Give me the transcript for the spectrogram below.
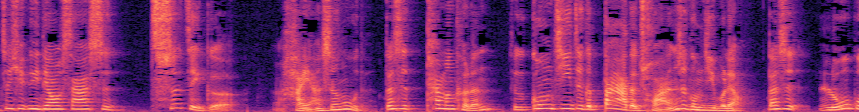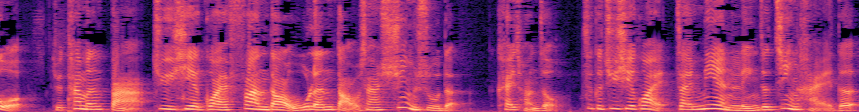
这些玉雕鲨是吃这个海洋生物的，但是他们可能这个攻击这个大的船是攻击不了。但是如果就他们把巨蟹怪放到无人岛上，迅速的开船走，这个巨蟹怪在面临着近海的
